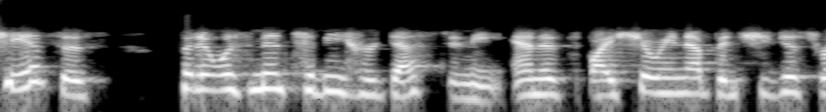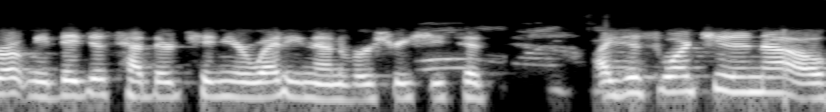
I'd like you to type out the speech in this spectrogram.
chances, but it was meant to be her destiny. And it's by showing up. And she just wrote me, they just had their 10 year wedding anniversary. She said, I just want you to know,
